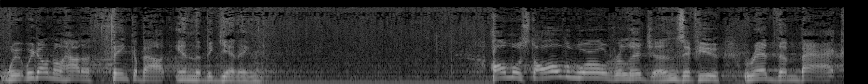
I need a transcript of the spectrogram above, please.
We, we don't know how to think about in the beginning. Almost all the world religions, if you read them back,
